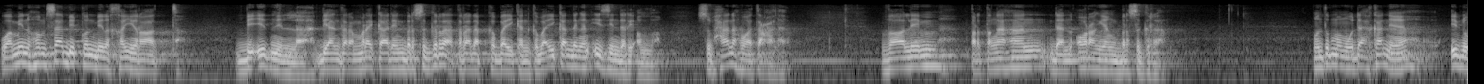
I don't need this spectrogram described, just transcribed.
wa minhum sabiqun bil khairat. Biidnillah. Di antara mereka ada yang bersegera terhadap kebaikan-kebaikan dengan izin dari Allah subhanahu wa ta'ala. Zalim pertengahan dan orang yang bersegera. Untuk memudahkannya Ibnu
